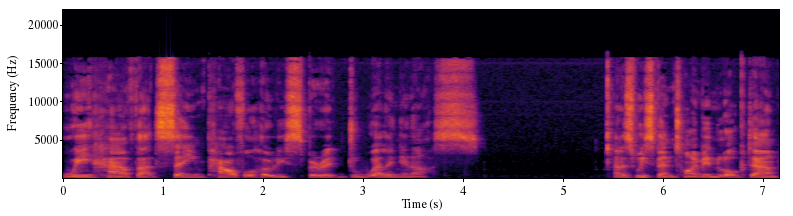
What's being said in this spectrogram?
We have that same powerful Holy Spirit dwelling in us. And as we spend time in lockdown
